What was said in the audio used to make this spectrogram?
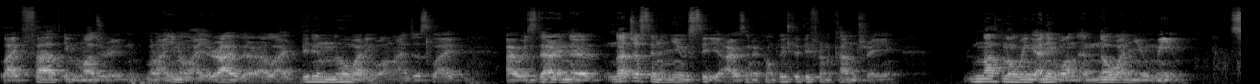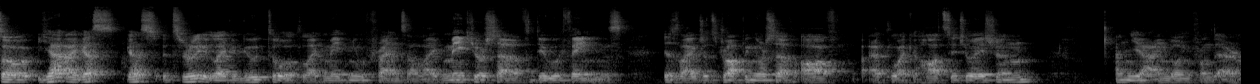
like felt in Madrid when I, you know, I arrived there. I like didn't know anyone. I just like I was there in a not just in a new city. I was in a completely different country, not knowing anyone, and no one knew me. So yeah, I guess guess it's really like a good tool to like make new friends and like make yourself do things. Is like just dropping yourself off at like a hot situation and yeah, I'm going from there.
